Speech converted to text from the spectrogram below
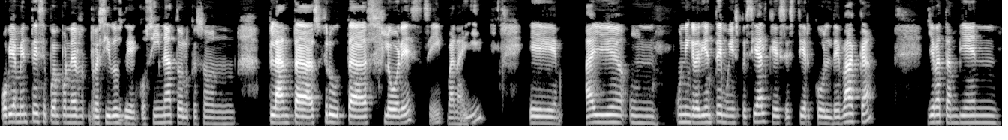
obviamente se pueden poner residuos de cocina, todo lo que son plantas, frutas, flores, ¿sí? Van ahí. Eh, hay un un ingrediente muy especial que es estiércol de vaca. Lleva también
